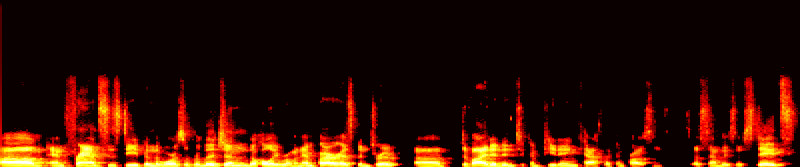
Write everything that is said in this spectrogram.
Um, and France is deep in the wars of religion. The Holy Roman Empire has been uh, divided into competing Catholic and Protestant assemblies of states.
